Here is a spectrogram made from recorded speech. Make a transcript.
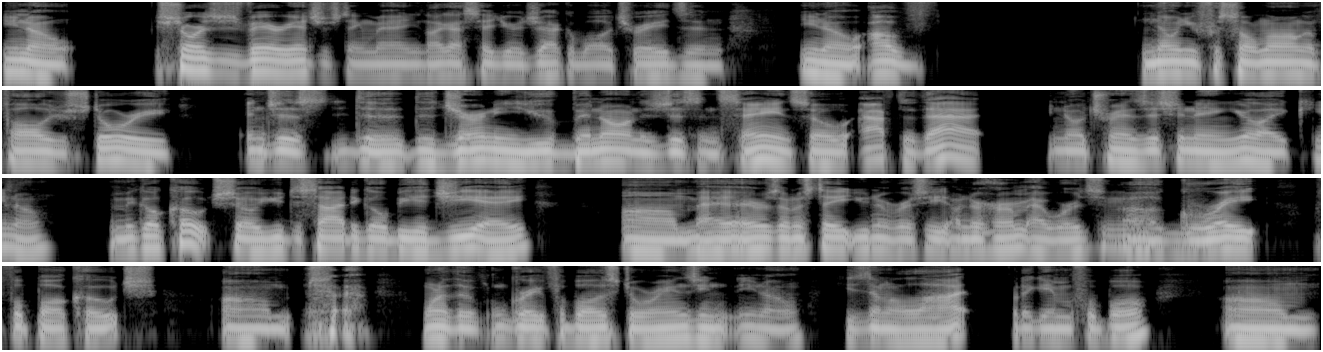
you know, Shores is very interesting, man. Like I said, you're a jack of all trades, and you know, I've known you for so long and followed your story, and just the the journey you've been on is just insane. So after that, you know, transitioning, you're like, you know, let me go coach. So you decide to go be a GA um, at Arizona State University under Herm Edwards, a Mhm. great football coach. Um, one of the great football historians. You, you know, he's done a lot for the game of football um,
